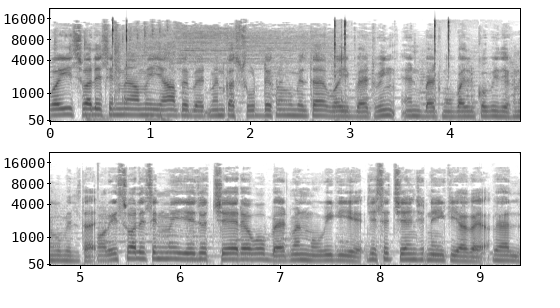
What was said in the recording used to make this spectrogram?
वही इस वाले सीन में हमें यहाँ पे बैटमैन का सूट देखने को मिलता है वही बैटविंग एंड बैट मोबाइल को भी देखने को मिलता है। और इस वाले सीन में ये जो चेयर है वो बैटमैन मूवी की है जिसे चेंज नहीं किया गया। वेल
